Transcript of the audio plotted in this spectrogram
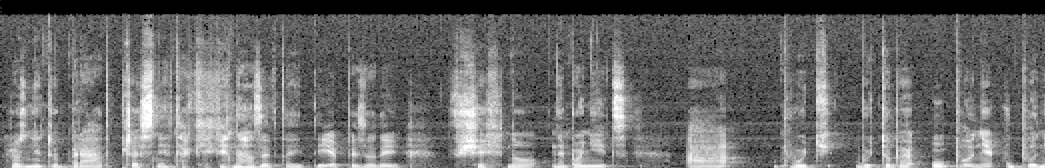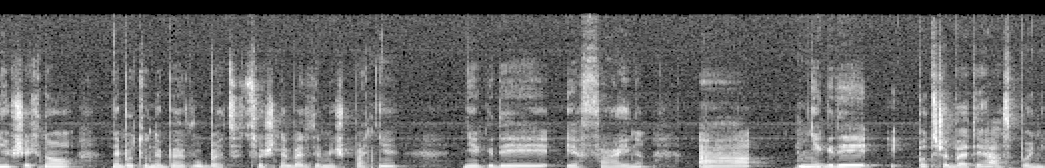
hrozně to brát přesně tak, jak je název tady té epizody, všechno nebo nic. A buď, buď to bude úplně, úplně všechno, nebo to nebude vůbec, což neberte mi špatně. Někdy je fajn a někdy potřebujete, já aspoň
